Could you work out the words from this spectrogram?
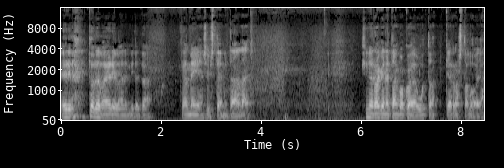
Eri, todella erilainen, mitä tää, tää meidän systeemi täällä. Et sinne rakennetaan koko ajan uutta kerrostaloa ja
